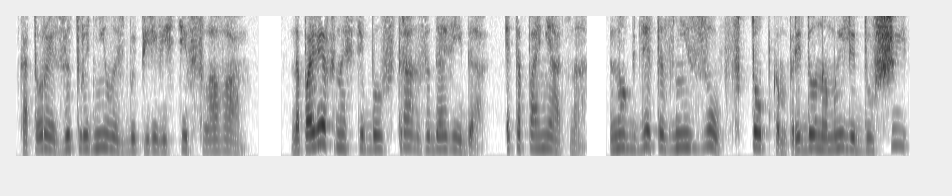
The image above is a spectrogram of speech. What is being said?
которое затруднилось бы перевести в слова. На поверхности был страх за Давида, это понятно, но где-то внизу, в топком придоном или души,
